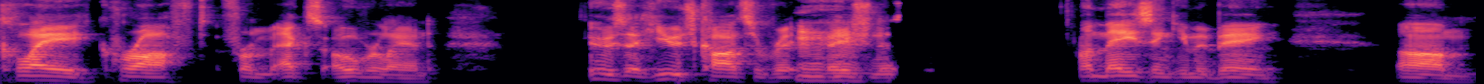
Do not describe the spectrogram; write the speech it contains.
Clay Croft from X Overland, who's a huge conservationist, mm-hmm. amazing human being. Um,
